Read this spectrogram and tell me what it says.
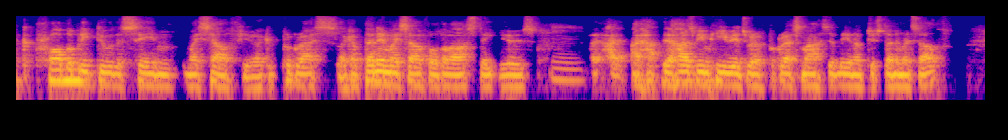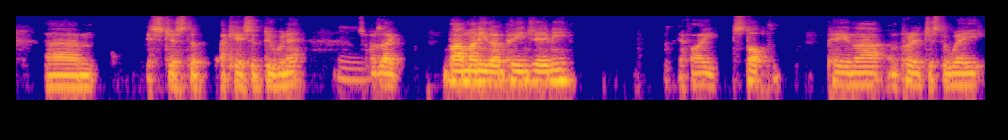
I could probably do the same myself here. I could progress. Like I've done it myself over the last eight years. Mm, I, I, I there has been periods where I've progressed massively and I've just done it myself. Um, it's just a, a case of doing it. mm. So I was like, that money that I'm paying Jamie, if I stopped paying that and put it just away,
